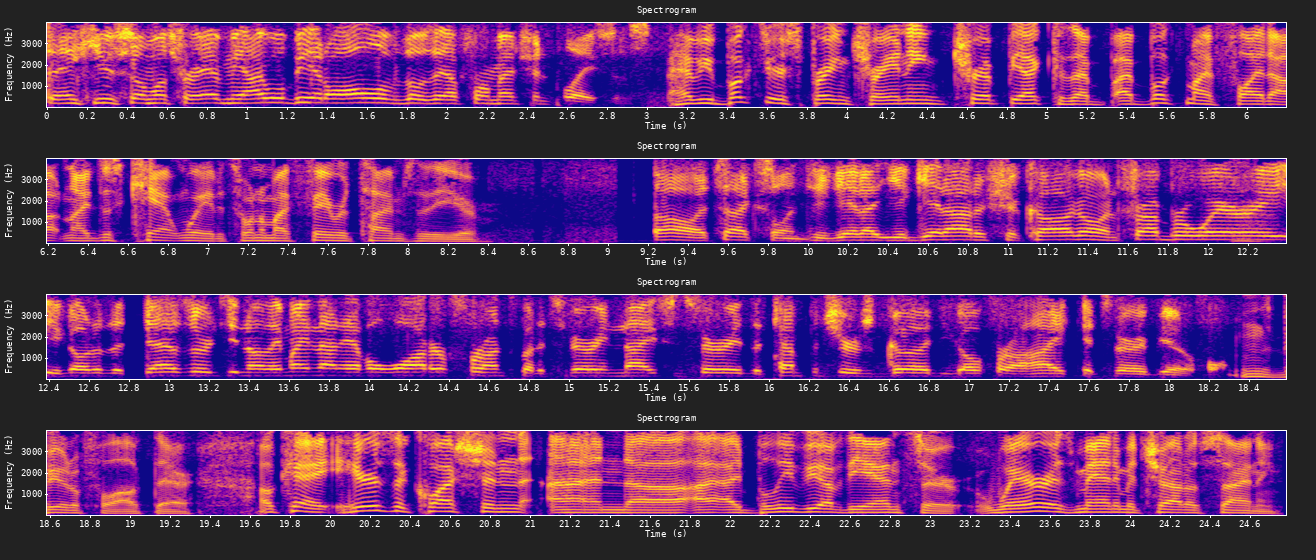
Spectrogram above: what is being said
Thank you so much for having me. I will be at all of those aforementioned places. Have you booked your spring training trip yet? Because I, I booked my flight out, and I just can't wait. It's one of my favorite times of the year. Oh, it's excellent. You get you get out of Chicago in February. You go to the desert. You know they might not have a waterfront, but it's very nice. It's very the temperature's good. You go for a hike. It's very beautiful. It's beautiful out there. Okay, here's a question, and uh, I, I believe you have the answer. Where is Manny Machado signing?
